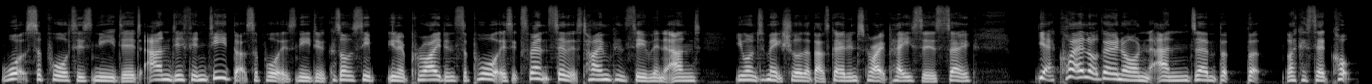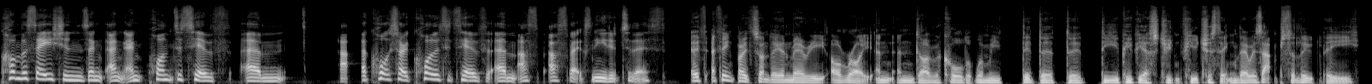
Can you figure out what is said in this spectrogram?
what support is needed and if indeed that support is needed because obviously you know providing support is expensive it's time consuming and you want to make sure that that's going into the right places. So yeah quite a lot going on and um, but but like i said co- conversations and, and, and quantitative um uh, sorry qualitative um, as- aspects needed to this. I think both Sunday and Mary are right, and, and I recall that when we did the, the, the UPPS Student Future thing, there was absolutely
